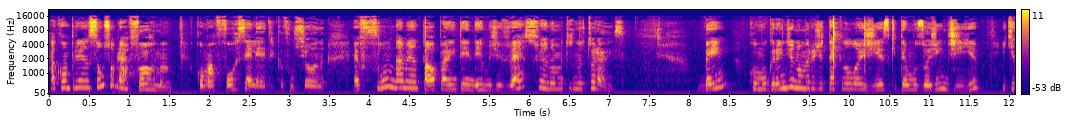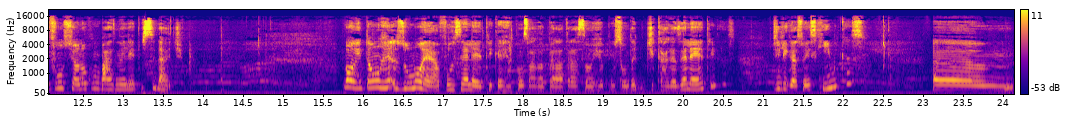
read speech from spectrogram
A compreensão sobre a forma como a força elétrica funciona é fundamental para entendermos diversos fenômenos naturais, bem como o grande número de tecnologias que temos hoje em dia e que funcionam com base na eletricidade. Bom, então o resumo é: a força elétrica é responsável pela atração e repulsão de cargas elétricas, de ligações químicas, um,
